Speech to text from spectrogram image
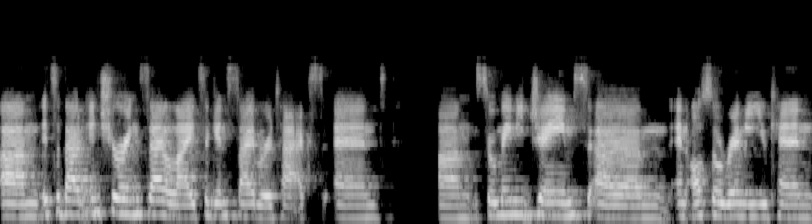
um, it's about insuring satellites against cyber attacks. And um, so maybe James um, and also Rémi, you can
